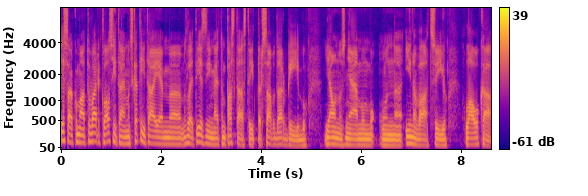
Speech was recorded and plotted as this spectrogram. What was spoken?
iesākumā tu vari klausītājiem un skatītājiem uh, mazliet iezīmēt un pastāstīt par savu darbību, jaunu uzņēmumu un uh, inovāciju laukā?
